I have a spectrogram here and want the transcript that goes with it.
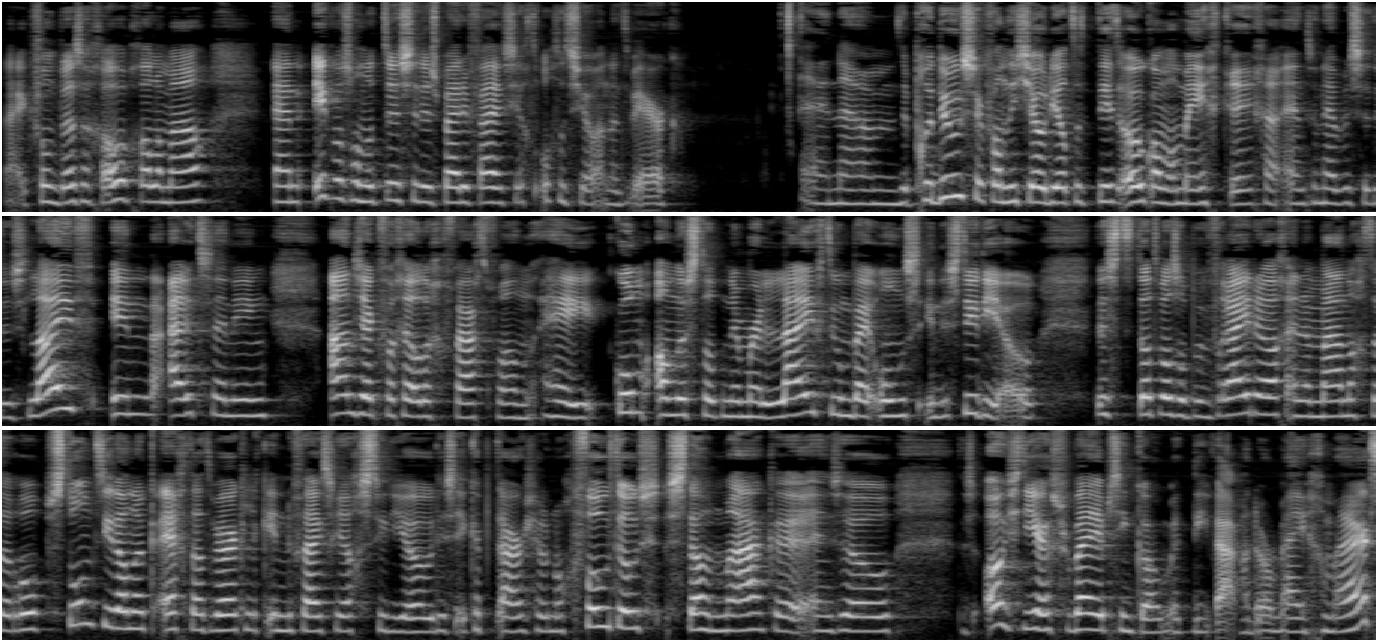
Nou, ik vond het best wel grappig allemaal. En ik was ondertussen dus bij de 50 ochtendshow aan het werk. En um, de producer van die show die had het dit ook allemaal meegekregen. En toen hebben ze dus live in de uitzending aan Jack van Gelder gevraagd van... Hey, kom anders dat nummer live doen bij ons in de studio. Dus dat was op een vrijdag en een maandag daarop stond hij dan ook echt daadwerkelijk in de 538 studio. Dus ik heb daar zo nog foto's staan maken en zo. Dus als je die ergens voorbij hebt zien komen, die waren door mij gemaakt.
